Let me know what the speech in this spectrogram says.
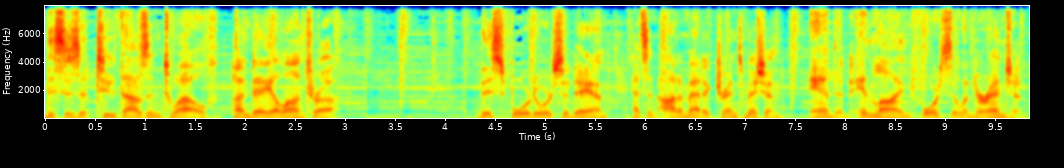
This is a 2012 Hyundai Elantra. This four-door sedan has an automatic transmission and an inline four-cylinder engine.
